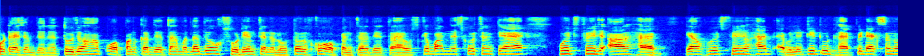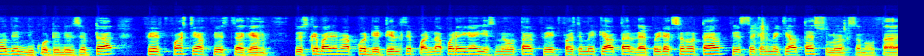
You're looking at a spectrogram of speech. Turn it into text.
potassium channel तो जो हम ओपन कर देता है मतलब जो सोडियम चैनल होता है उसको ओपन कर देता है उसके बाद नेक्स्ट क्वेश्चन क्या है विच फेज आर हैव या which phase have ability to rapid action of the nicotine receptor phase first या फेज second तो इसके बारे में आपको डिटेल से पढ़ना पड़ेगा इसमें होता है फेज फर्स्ट में क्या होता है रैपिड एक्शन होता है फेज सेकंड में क्या होता है स्लो एक्शन होता है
